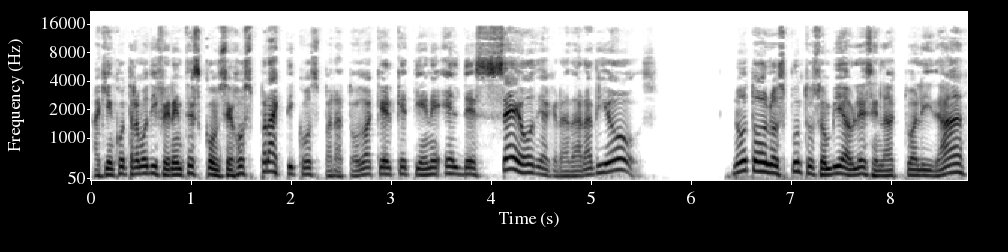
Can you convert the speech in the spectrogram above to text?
aquí encontramos diferentes consejos prácticos para todo aquel que tiene el deseo de agradar a Dios. No todos los puntos son viables en la actualidad,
